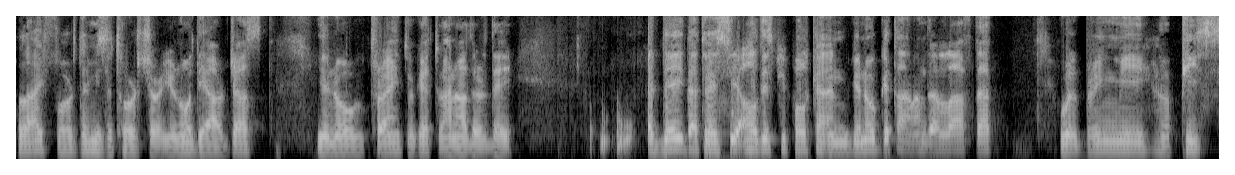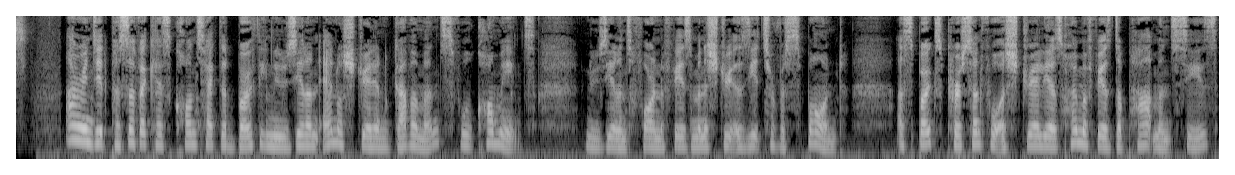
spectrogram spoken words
life for them is a torture. You know, they are just, you know, trying to get to another day. A day that I see all these people can, you know, get on and laugh, that will bring me uh, peace. RNZ Pacific has contacted both the New Zealand and Australian governments for comment. New Zealand's Foreign Affairs Ministry is yet to respond. A spokesperson for Australia's Home Affairs Department says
